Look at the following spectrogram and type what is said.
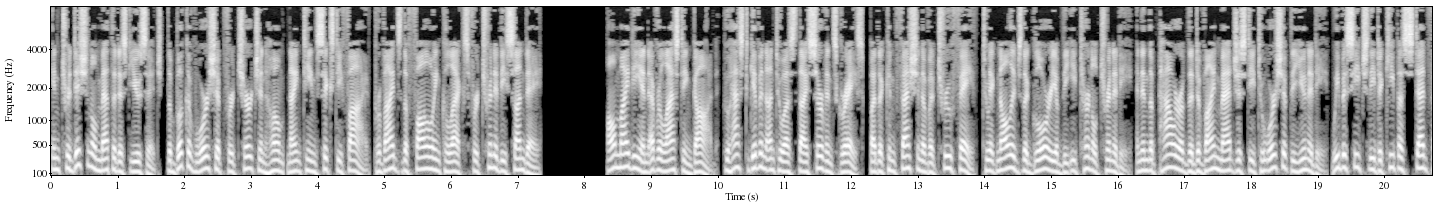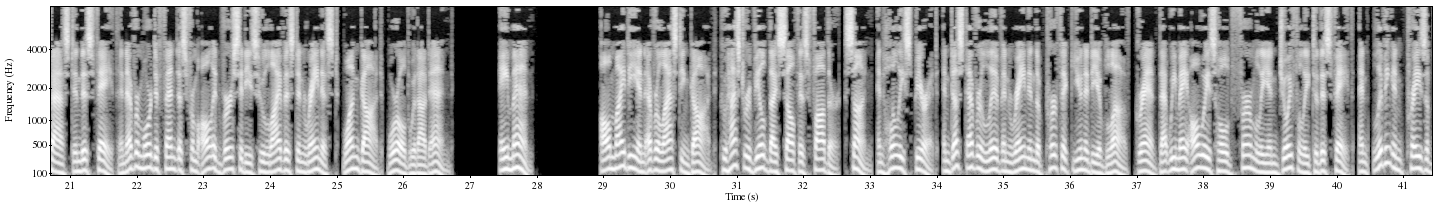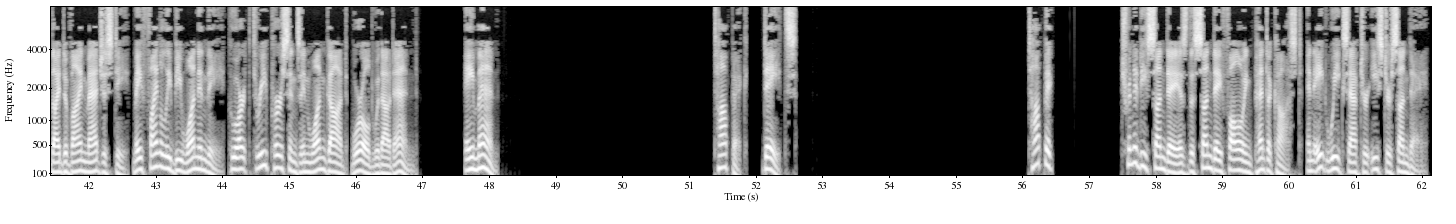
In traditional Methodist usage, the Book of Worship for Church and Home 1965 provides the following collects for Trinity Sunday Almighty and everlasting God, who hast given unto us thy servants grace, by the confession of a true faith, to acknowledge the glory of the eternal Trinity, and in the power of the divine majesty to worship the unity, we beseech thee to keep us steadfast in this faith and evermore defend us from all adversities who livest and reignest, one God, world without end. Amen. Almighty and everlasting God, who hast revealed thyself as Father, Son, and Holy Spirit, and dost ever live and reign in the perfect unity of love, grant that we may always hold firmly and joyfully to this faith, and, living in praise of thy divine majesty, may finally be one in thee, who art three persons in one God, world without end. Amen. Topic. Dates Trinity Sunday is the Sunday following Pentecost, and eight weeks after Easter Sunday.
